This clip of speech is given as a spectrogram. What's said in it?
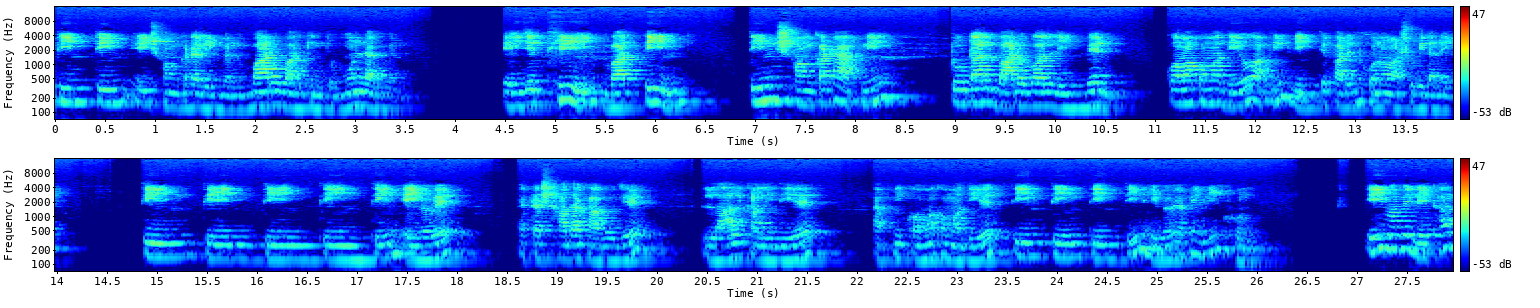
তিন তিন এই সংখ্যাটা লিখবেন। বারো বার কিন্তু মনে রাখবেন। এই যে থ্রি বা তিন তিন সংখ্যাটা আপনি টোটাল বারো বার লিখবেন। কমা কমা দিয়েও আপনি লিখতে পারেন, কোনো অসুবিধা নেই। তিন তিন তিন তিন তিন, এইভাবে একটা সাদা কাগজে লাল কালি দিয়ে আপনি কমা কমা দিয়ে তিন তিন তিন তিন এইভাবে আপনি লিখুন। এইভাবে লেখার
